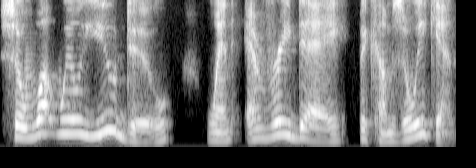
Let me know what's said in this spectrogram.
so, what will you do when every day becomes a weekend?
